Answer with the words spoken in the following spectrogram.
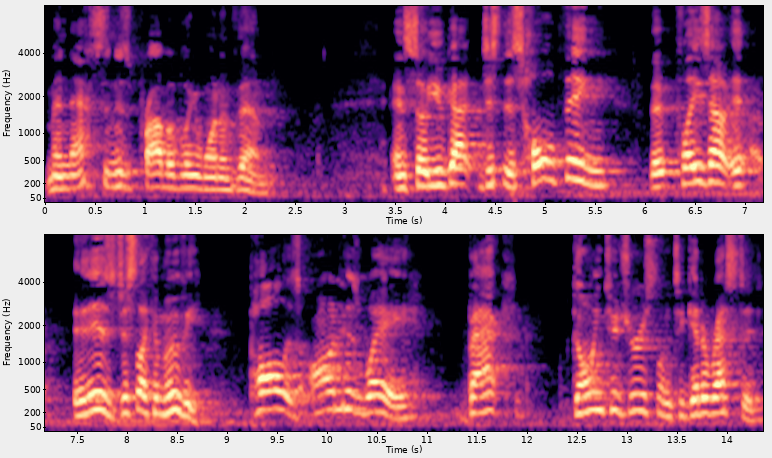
Manasseh is probably one of them. And so you've got just this whole thing that plays out. It, it is just like a movie. Paul is on his way back, going to Jerusalem to get arrested.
